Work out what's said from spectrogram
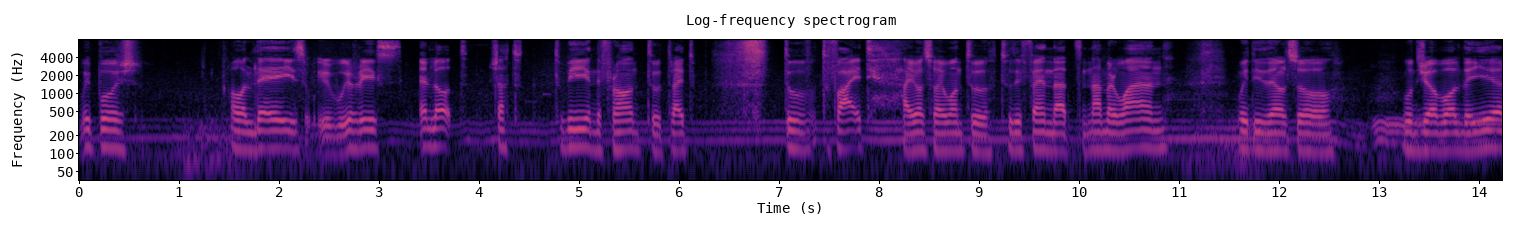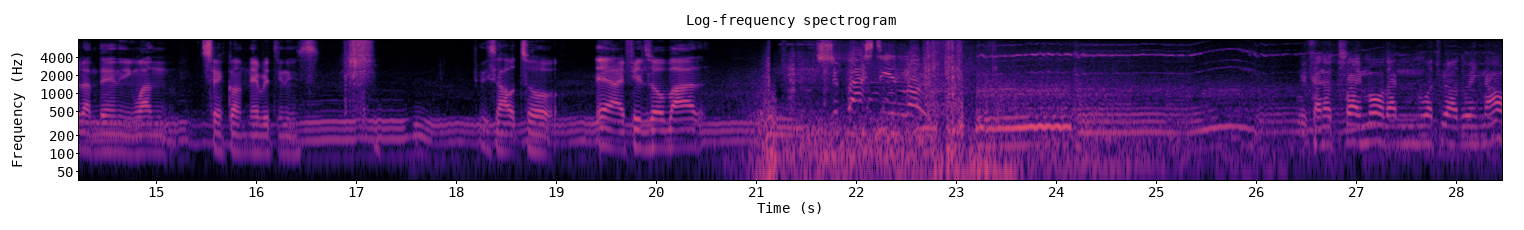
we push all days. We, we risk a lot just to be in the front to try to to to fight. I also I want to to defend that number one. We did also good job all the year, and then in one second everything is is out. So yeah, I feel so bad. Sebastian Loeb. We cannot try more than what we are doing now.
